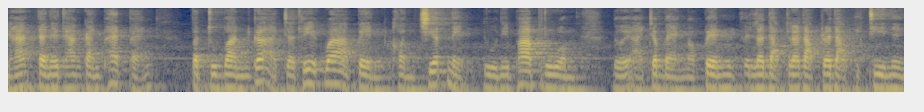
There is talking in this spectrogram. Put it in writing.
นะฮะแต่ในทางการแพทย์แผน ปัจจุบันก็อาจจะเรียกว่าเป็น consciousness ดูในภาพรวม โดยอาจจะแบ่งออกเป็นระดับระดับระดับอีกทีหนึ่ง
